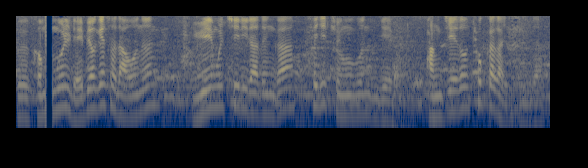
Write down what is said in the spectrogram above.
그 건물 내벽에서 나오는 유해 물질이라든가 세집 증후군 이제 방지에도 효과가 있습니다.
